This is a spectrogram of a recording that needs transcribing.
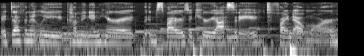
It definitely coming in here inspires a curiosity to find out more.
